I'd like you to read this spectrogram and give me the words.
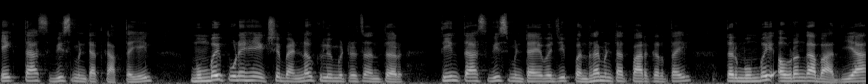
एक तास वीस मिनिटात कापता येईल. मुंबई पुणे हे एकशे ब्याण्णव किलोमीटरचं अंतर तीन तास वीस मिनिटाऐवजी पंधरा मिनिटात पार करता येईल. तर मुंबई औरंगाबाद या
